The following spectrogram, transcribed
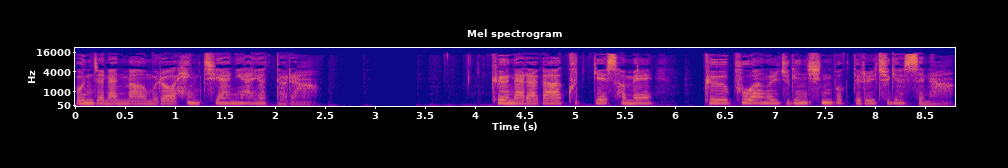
온전한 마음으로 행치 아니하였더라. 그 나라가 굳게 섬에 그 부왕을 죽인 신복들을 죽였으나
